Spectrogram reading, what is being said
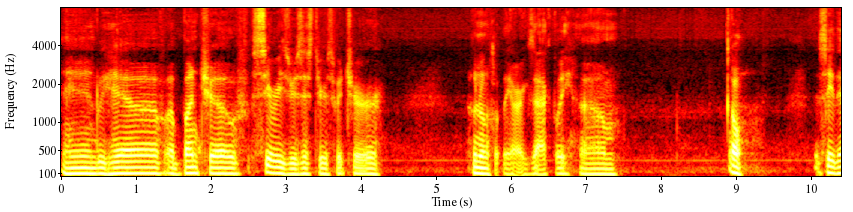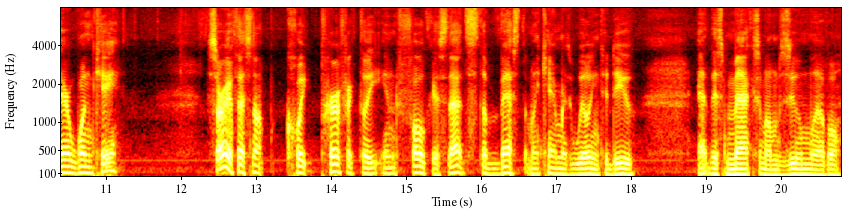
And we have a bunch of series resistors, which are who knows what they are exactly. Um, oh, see there, 1K. Sorry if that's not quite perfectly in focus. That's the best that my camera is willing to do at this maximum zoom level.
